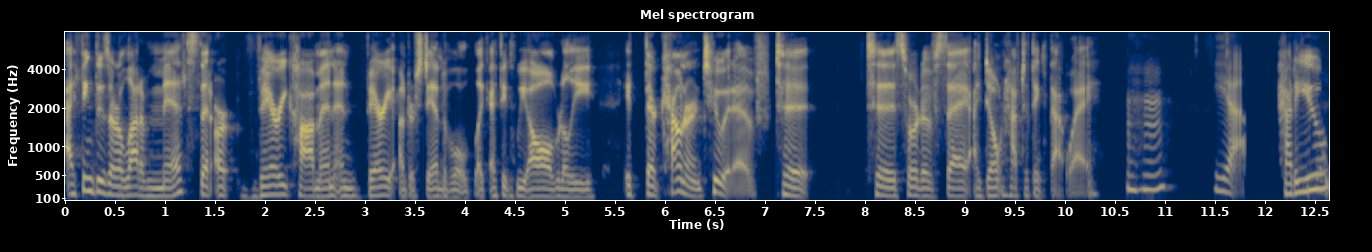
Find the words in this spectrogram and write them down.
I think these are a lot of myths that are very common and very understandable. Like, I think we all really, it, they're counterintuitive to, to sort of say, I don't have to think that way. Mm-hmm. Yeah. How do you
